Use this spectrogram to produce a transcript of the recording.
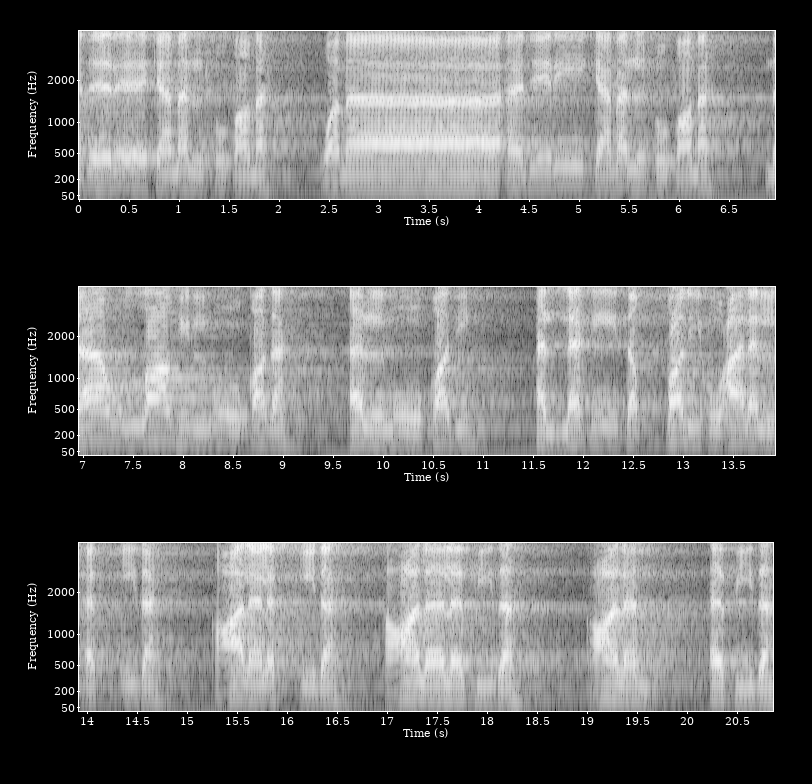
أدريك ما الحطمة وما أدريك ما الحطمة نار الله الموقدة الموقده التي تطلع على الأفئدة على الأفئدة على الأفئدة على الأفئدة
